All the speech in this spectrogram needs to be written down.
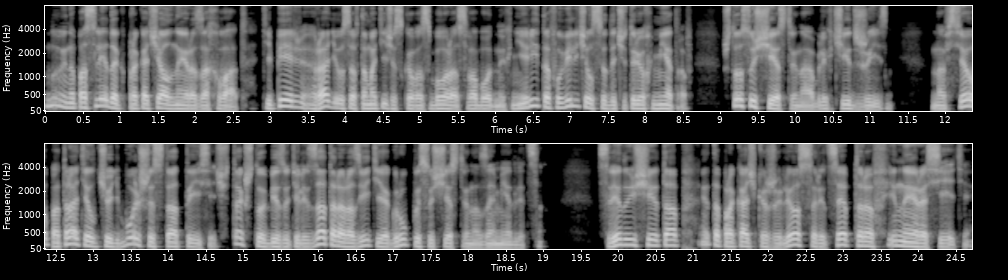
Ну и напоследок прокачал нейрозахват. Теперь радиус автоматического сбора свободных нейритов увеличился до 4 метров, что существенно облегчит жизнь. На все потратил чуть больше ста тысяч, так что без утилизатора развитие группы существенно замедлится. Следующий этап — это прокачка желез, рецепторов и нейросети.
